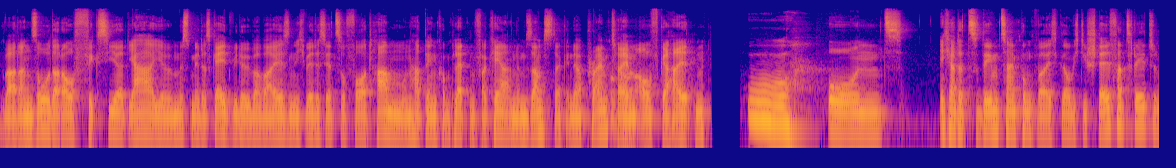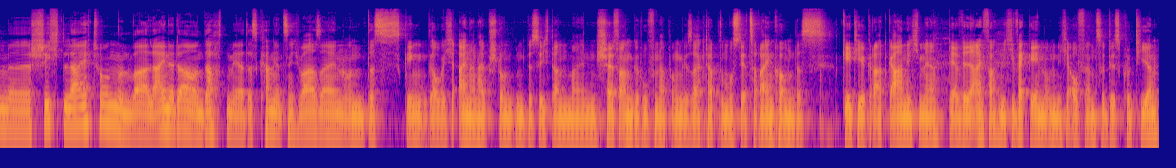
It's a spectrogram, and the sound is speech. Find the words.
war dann so darauf fixiert, ja, ihr müsst mir das Geld wieder überweisen, ich will das jetzt sofort haben und hat den kompletten Verkehr an einem Samstag in der Primetime aufgehalten. Uh, Und ich hatte zu dem Zeitpunkt, war ich glaube ich die stellvertretende Schichtleitung und war alleine da und dachte mir, das kann jetzt nicht wahr sein. Und das ging glaube ich eineinhalb Stunden, bis ich dann meinen Chef angerufen habe und gesagt habe, du musst jetzt reinkommen, das geht hier gerade gar nicht mehr. Der will einfach nicht weggehen und nicht aufhören zu diskutieren.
